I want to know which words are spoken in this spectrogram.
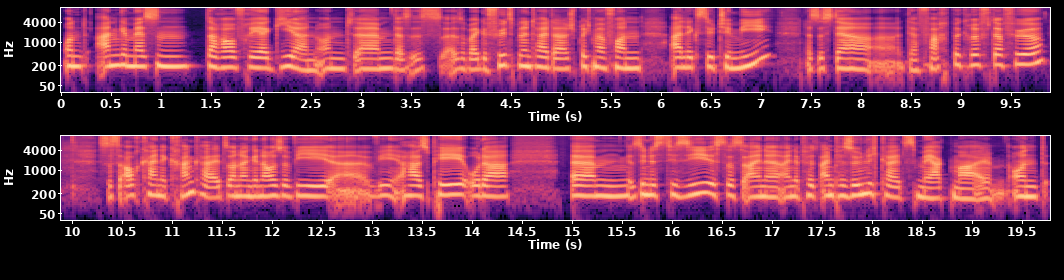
und angemessen darauf reagieren. Und ähm, das ist also bei Gefühlsblindheit, da spricht man von Alexithymie. Das ist der, äh, der Fachbegriff dafür. Es ist auch keine Krankheit, sondern genauso wie, äh, wie HSP oder ähm, Synästhesie ist das eine, eine, ein Persönlichkeitsmerkmal. Und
